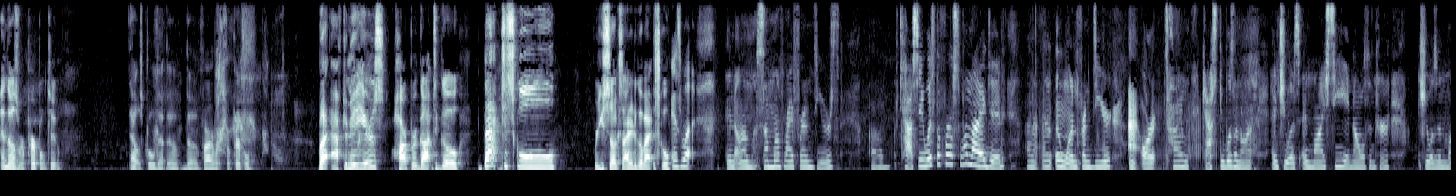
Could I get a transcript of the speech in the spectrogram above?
And those were purple too. That was cool that the the fireworks were purple. But after New Year's, Harper got to go back to school. Were you so excited to go back to school? Is what in um some of my friends' years, um Cassie was the first one that I did. Uh, in, in one friend's year at art time, Cassie was in art, and she was in my C, and I was in her. She was in my.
